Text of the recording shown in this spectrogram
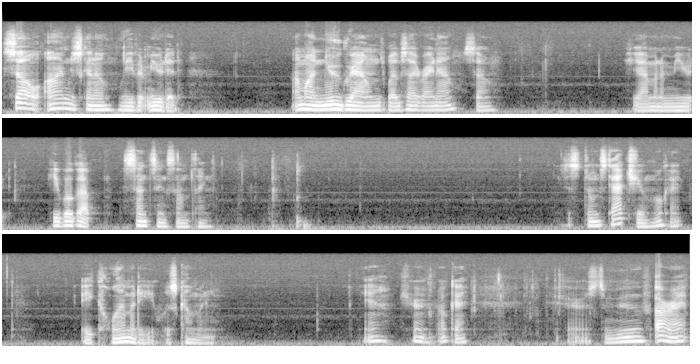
So I'm just gonna leave it muted. I'm on Newgrounds website right now, so yeah, I'm gonna mute. He woke up sensing something. He's a stone statue. Okay. A calamity was coming. Yeah, sure. Okay. Here's to move. All right.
